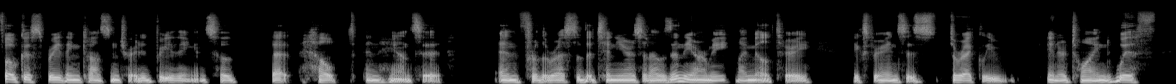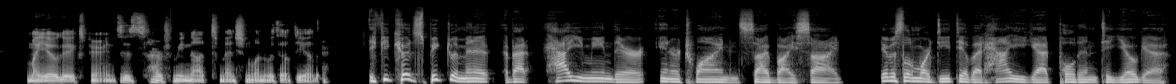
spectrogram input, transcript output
focused breathing, concentrated breathing. And so that helped enhance it. And for the rest of the 10 years that I was in the army, my military experience is directly intertwined with my yoga experience. It's hard for me not to mention one without the other. If you could speak to a minute about how you mean they're intertwined and side by side. Give us a little more detail about how you got pulled into yoga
